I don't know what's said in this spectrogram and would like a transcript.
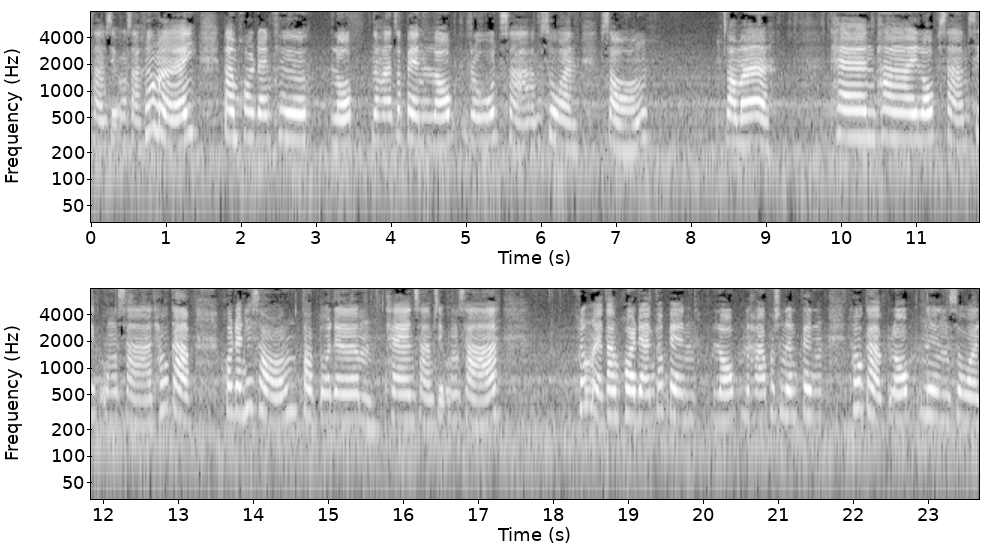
30 องศาเครื่องหมาย ตามคอร์ดนคือลบนะคะจะเป็นลบรูท3ส่วน 2 ต่อมา แทนพายลบ 30 องศา เท่ากับโคดานที่ 2 ตอบตัวเดิม แทน 30 องศา เครื่องหมายตามควอแดนก็เป็นลบนะคะ เพราะฉะนั้นเป็นเท่ากับลบ1ส่วน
